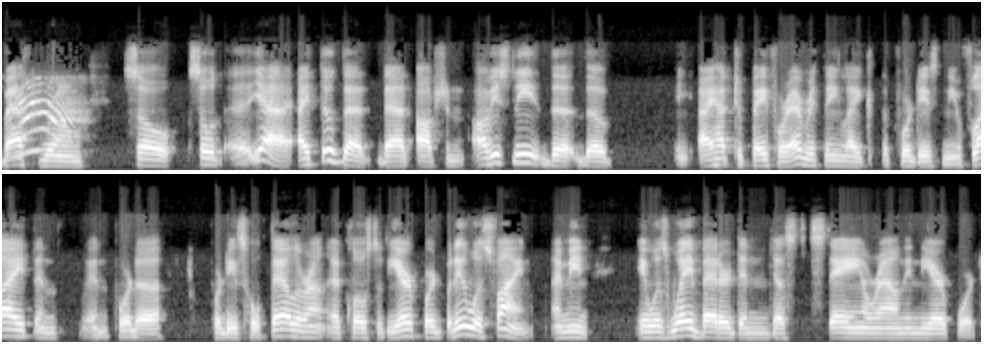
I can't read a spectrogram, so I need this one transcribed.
bathroom. Yeah. So so uh, yeah, I took that that option. Obviously, the the I had to pay for everything, like for this new flight and and for the for this hotel around uh, close to the airport. But it was fine. I mean, it was way better than just staying around in the airport.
